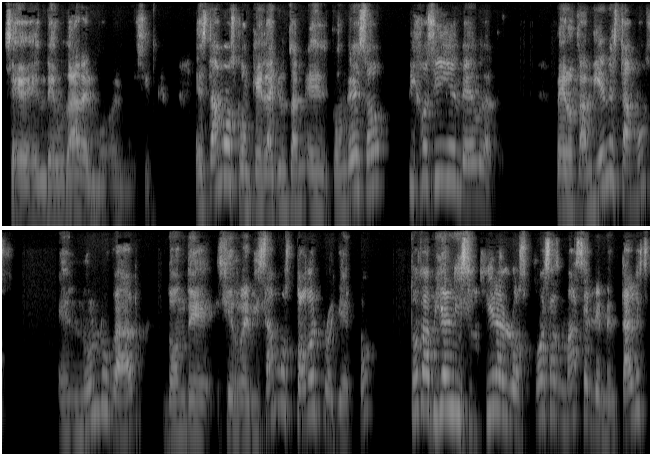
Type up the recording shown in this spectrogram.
se endeudara el, municipio. Estamos con que el, ayuntamiento, el Congreso dijo, sí, endeudate. Pero también estamos en un lugar donde si revisamos todo el proyecto, todavía ni siquiera las cosas más elementales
